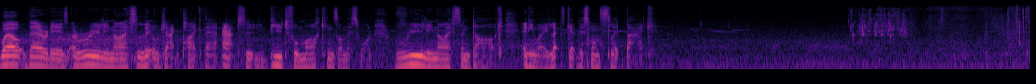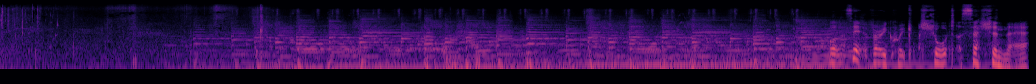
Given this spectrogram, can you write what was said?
Well, there it is, a really nice little jack pike there. Absolutely beautiful markings on this one. Really nice and dark. Anyway, let's get this one slipped back. Well, that's it. A very quick, short session there.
